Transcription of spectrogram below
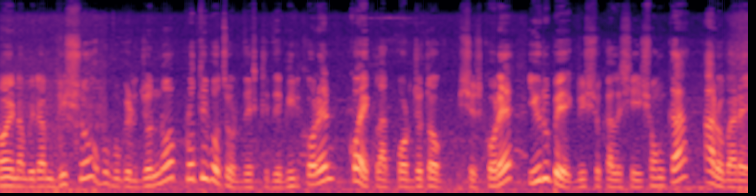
নয়নাবিরাম দৃশ্য উপভোগের জন্য প্রতি বছর দেশটিতে ভিড় করেন কয়েক লাখ পর্যটক। বিশেষ করে ইউরোপে গ্রীষ্মকালে সেই সংখ্যা আরও বাড়ে।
